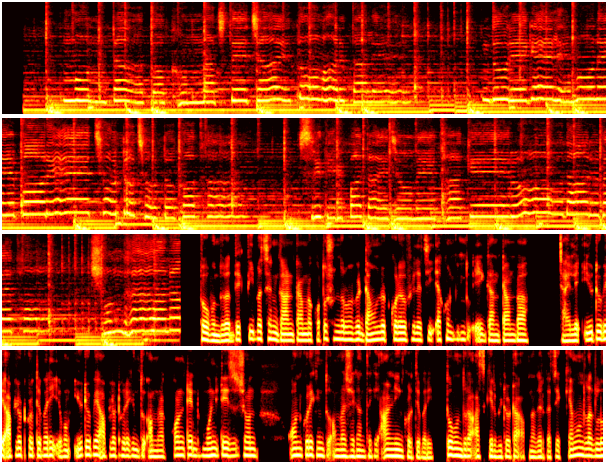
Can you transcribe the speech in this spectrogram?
মনটা তখন নাচতে চায় তোমার তালে। দূরে গেলে মনে পড়ে ছোট ছোট কথা। স্মৃতির পাতায় জমে থাকে রোদার ব্যথা। সন্ধ্যা তো বন্ধুরা, দেখতেই পাচ্ছেন গানটা আমরা কত সুন্দরভাবে ডাউনলোড করেও ফেলেছি। এখন কিন্তু এই গানটা আমরা চাইলে ইউটিউবে আপলোড করতে পারি এবং ইউটিউবে আপলোড করে কিন্তু আমরা কন্টেন্ট মনিটাইজেশন অন করে কিন্তু আমরা সেখান থেকে আর্নিং করতে পারি। তো বন্ধুরা, আজকের ভিডিওটা আপনাদের কাছে কেমন লাগল?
